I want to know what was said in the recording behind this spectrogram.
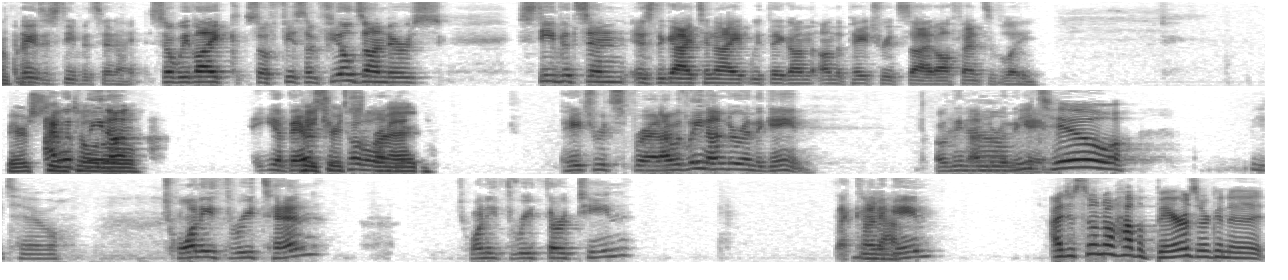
I think it's a Stevenson night. So we like so f- some Fields unders. Stevenson is the guy tonight. We think on on the Patriots side offensively. Bears I would total. lean on. Yeah, Bears team Patriots total spread. under. Patriots spread. I would lean under in the game. I would lean under in the me game. Me too. Me too. 23-10? 23-13? That kind Yeah. of game? I just don't know how the Bears are going to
